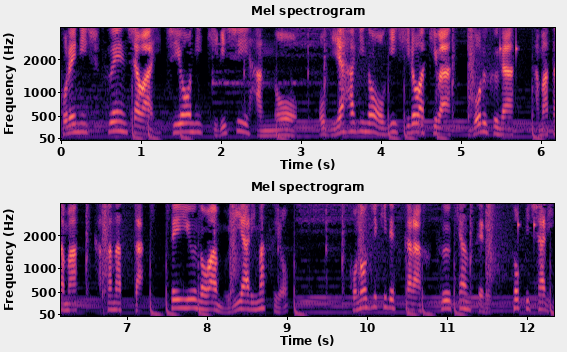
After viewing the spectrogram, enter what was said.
これに出演者は一様に厳しい反応。おぎやはぎの小木弘明は、ゴルフが、たまたま、重なった、っていうのは無理ありますよ。この時期ですから普通キャンセル、とピシャリ。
